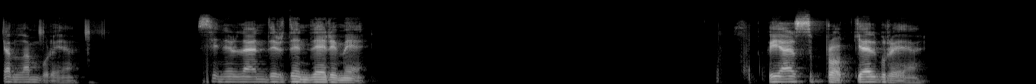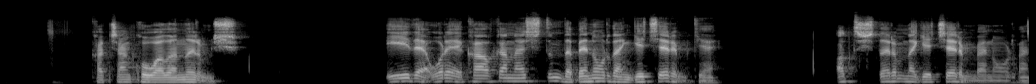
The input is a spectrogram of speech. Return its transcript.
Gel lan buraya. Sinirlendirdin Lerimi. Hıyar Sprot gel buraya. Kaçan kovalanırmış. İyi de oraya kalkan açtın da ben oradan geçerim ki. Atışlarımla geçerim ben oradan.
